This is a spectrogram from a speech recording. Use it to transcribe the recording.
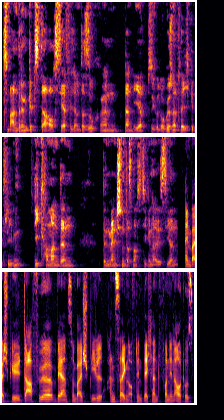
Zum anderen gibt es da auch sehr viele Untersuchungen, dann eher psychologisch natürlich getrieben. Wie kann man denn den Menschen das noch signalisieren? Ein Beispiel dafür wären zum Beispiel Anzeigen auf den Dächern von den Autos,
